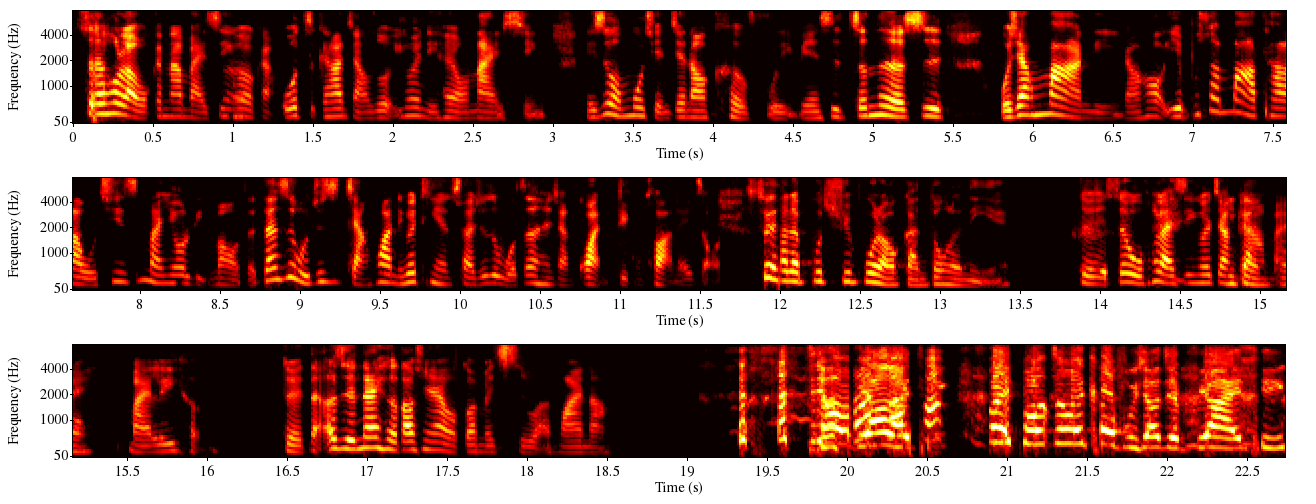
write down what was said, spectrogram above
所以后来我跟他买是因为我跟，我只跟他讲说，因为你很有耐心，你是我目前见到客服里面是真的是我这样骂你，然后也不算骂他了，我其实是蛮有礼貌的，但是我就是讲话你会听得出来，就是我真的很想挂你电话那种。所以他的不屈不挠感动了你耶。对，所以我后来是因为这样给他买买了一盒，对，但而且那一盒到现在我都还没吃完，放在那。千万不要来听，拜托这位客服小姐不要来听，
